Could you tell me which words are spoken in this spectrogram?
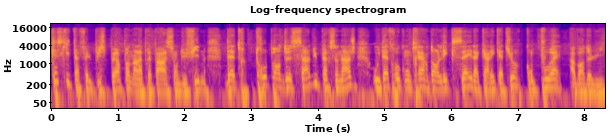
Qu'est-ce qui t'a fait le plus peur pendant la préparation du film? D'être trop en deçà du personnage ou d'être au contraire dans l'excès et la caricature qu'on pourrait avoir de lui?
